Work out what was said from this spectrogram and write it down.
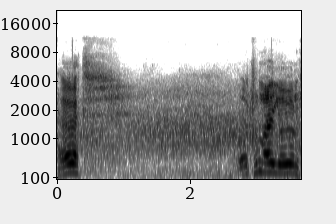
Evet. Oturmayı görüyoruz.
